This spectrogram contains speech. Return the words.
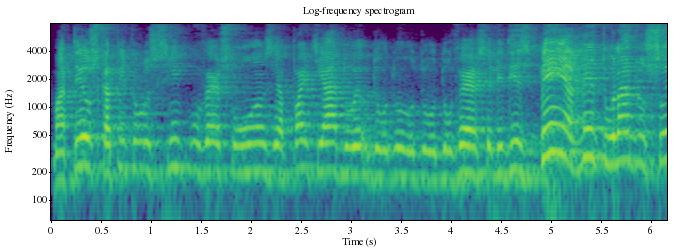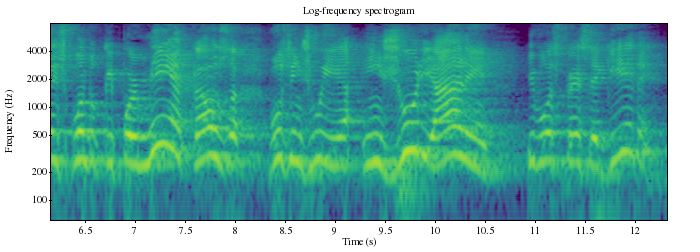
Mateus capítulo 5, verso 11, a parte A do, do, do, do verso, ele diz: Bem-aventurados sois quando que por minha causa vos injuria, injuriarem e vos perseguirem.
